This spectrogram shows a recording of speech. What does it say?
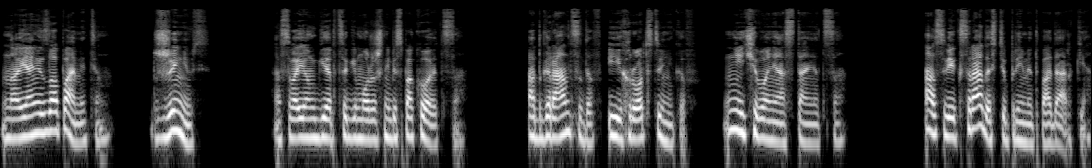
«Но я не злопамятен. Женюсь. О своем герцоге можешь не беспокоиться. От Гранцидов и их родственников ничего не останется. А Свик с радостью примет подарки».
